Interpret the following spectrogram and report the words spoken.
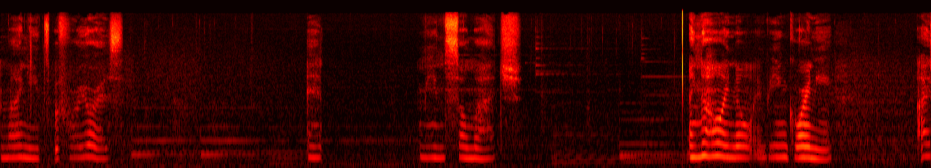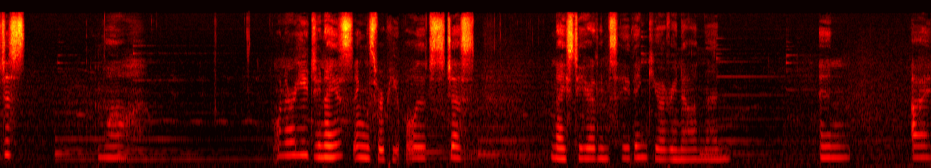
my needs before yours. It means so much. I know, I know, I'm being corny. I just. Well. Whenever you do nice things for people, it's just nice to hear them say thank you every now and then. And I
